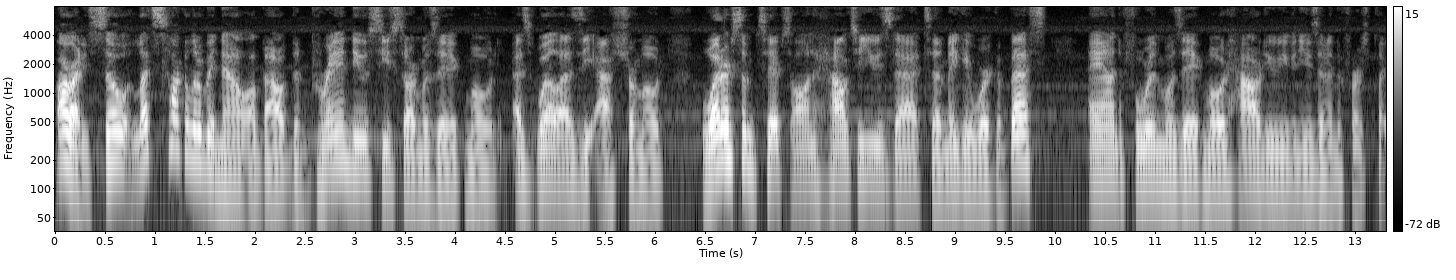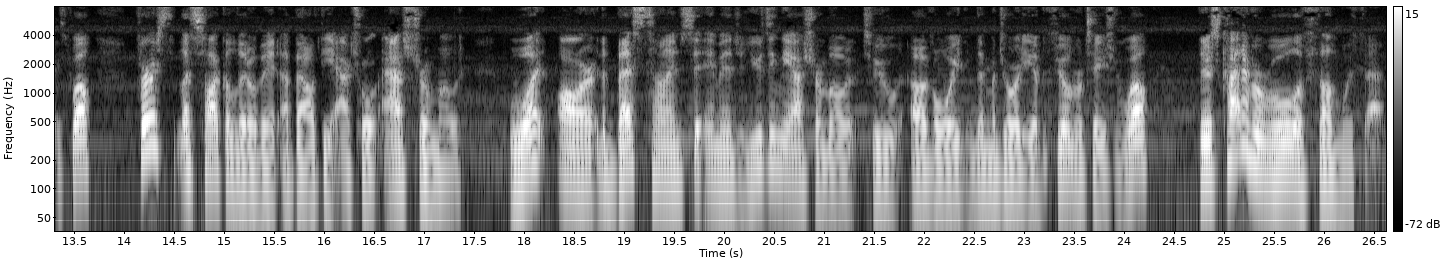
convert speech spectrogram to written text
Alrighty, so let's talk a little bit now about the brand new Seastar Mosaic mode as well as the Astro mode. What are some tips on how to use that to make it work the best? And for the Mosaic mode, how do you even use it in the first place? Well, first, let's talk a little bit about the actual Astro mode. What are the best times to image using the Astro mode to avoid the majority of the field rotation? Well, there's kind of a rule of thumb with that.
